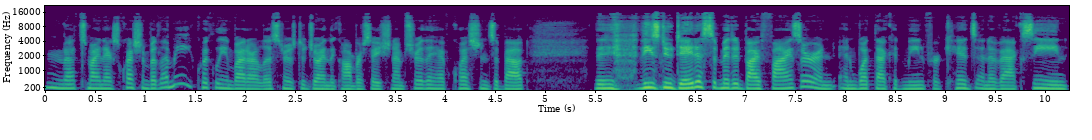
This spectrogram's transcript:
Mm, that's my next question. But let me quickly invite our listeners to join the conversation. I'm sure they have questions about the, these new data submitted by Pfizer and, and what that could mean for kids and a vaccine.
